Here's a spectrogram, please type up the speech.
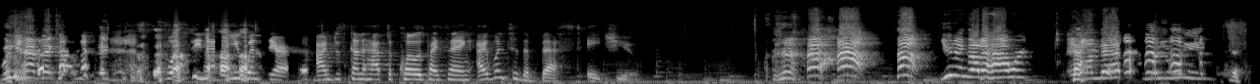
We can have that conversation. well, see now you went there. I'm just gonna have to close by saying I went to the best HU. you didn't go to Howard. And on that,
